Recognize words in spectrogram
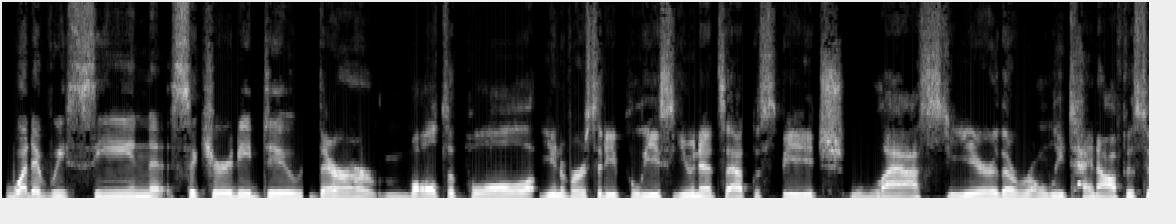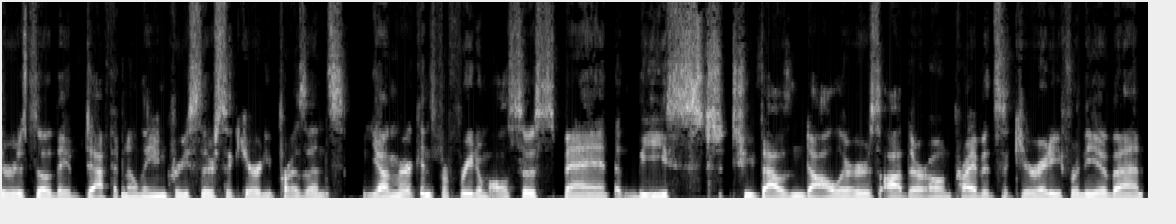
what have we seen security do? There are multiple university police units at the speech. Last year, there were only 10 officers, so they've definitely increased their security presence. Young Americans for Freedom also spent at least $2,000 on their own private security for the event.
